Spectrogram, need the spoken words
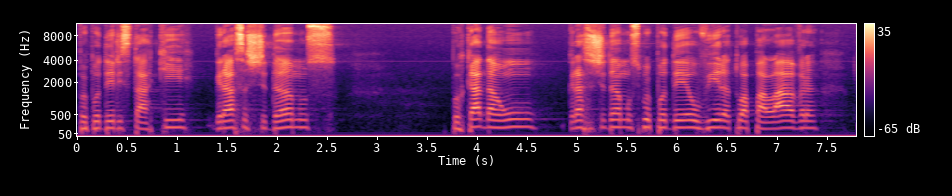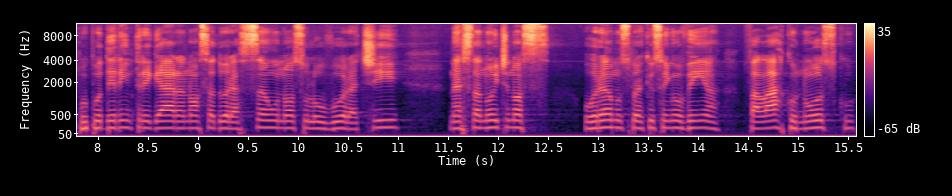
por poder estar aqui, graças te damos por cada um. Graças te damos por poder ouvir a tua palavra, por poder entregar a nossa adoração, o nosso louvor a ti. Nesta noite nós oramos para que o Senhor venha falar conosco.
